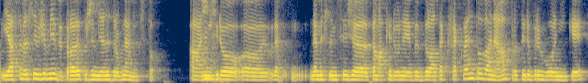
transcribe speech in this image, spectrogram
já si myslím, že mě vybrali, protože měli zrovna místo. A mm-hmm. nikdo, uh, ne, nemyslím si, že ta Makedonie by byla tak frekventovaná pro ty dobrovolníky,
